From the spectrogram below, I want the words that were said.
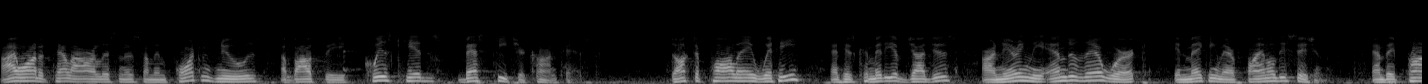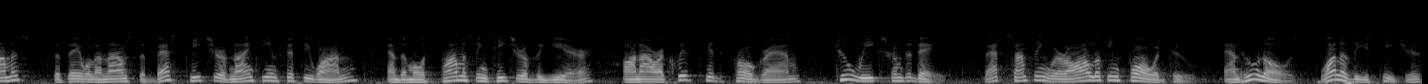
I want to tell our listeners some important news about the Quiz Kids Best Teacher Contest. Dr. Paul A. Witty and his committee of judges are nearing the end of their work in making their final decisions, and they promise that they will announce the best teacher of 1951 and the most promising teacher of the year on our Quiz Kids program two weeks from today. That's something we're all looking forward to, and who knows, one of these teachers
